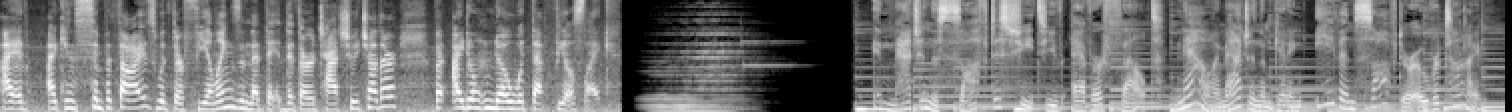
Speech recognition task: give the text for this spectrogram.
I I can sympathize with their feelings and that they that they're attached to each other, but I don't know what that feels like. Imagine the softest sheets you've ever felt. Now imagine them getting even softer over time.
